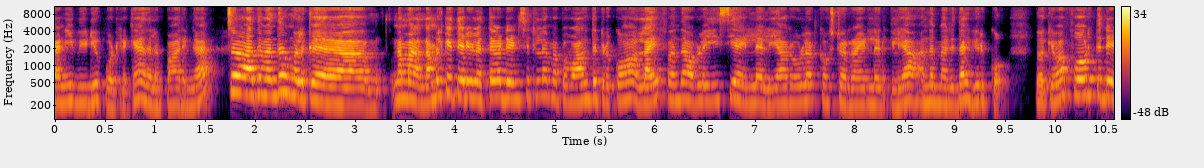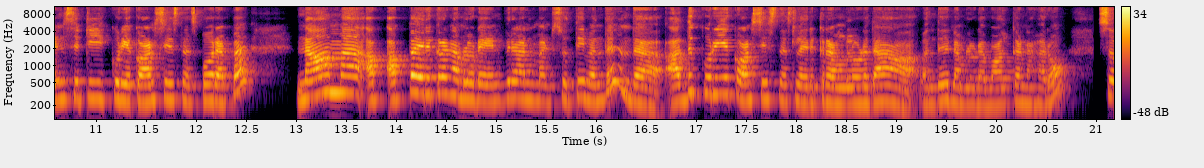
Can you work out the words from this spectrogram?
தனி வீடியோ போட்டிருக்கேன். அதில் பாருங்க. ஸோ அது வந்து உங்களுக்கு நம்ம நம்மளுக்கே தெரியல தேர்ட் டென்சிட்டியில் நம்ம இப்போ வாழ்ந்துட்டு இருக்கோம். லைஃப் வந்து அவ்வளோ ஈஸியாக இல்லை இல்லையா? ரோலர் கோஸ்டர் ரைடில் இருக்கு இல்லையா? அந்த மாதிரி தான் இருக்கும் ஓகேவா ஃபோர்த் டென்சிட்டிக்குரிய கான்சியஸ்னஸ் போகிறப்ப நாம அப் அப்ப இருக்கிற நம்மளோட என்விரான்மெண்ட் சுத்தி வந்து இந்த அதுக்குரிய கான்சியஸ்னஸ்ல இருக்கிறவங்களோட தான் வந்து நம்மளோட வாழ்க்கை நகரும். ஸோ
